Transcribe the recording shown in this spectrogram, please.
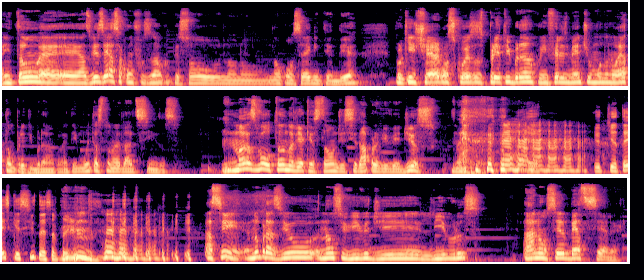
Então, é, é, às vezes é essa confusão que o pessoal não, não, não consegue entender, porque enxergam as coisas preto e branco. Infelizmente, o mundo não é tão preto e branco, né? tem muitas tonalidades cinzas. Mas voltando ali à questão de se dá para viver disso, né? é, eu tinha até esquecido essa pergunta. assim, no Brasil não se vive de livros a não ser best-seller.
